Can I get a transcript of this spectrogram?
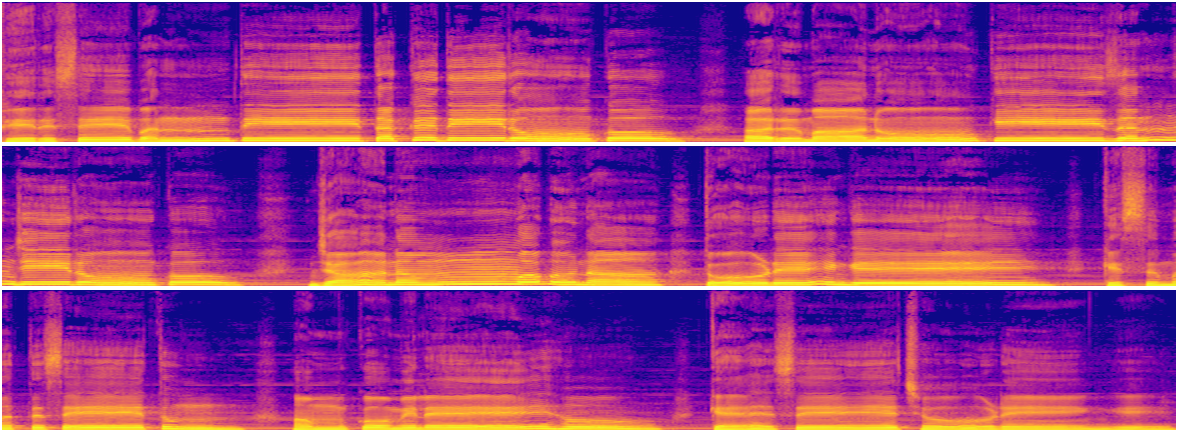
फिर से बनती तकदीरों को अरमानों की जंजीरों को जानम अब ना तोड़ेंगे। किस्मत से तुम हमको मिले हो, कैसे छोड़ेंगे?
